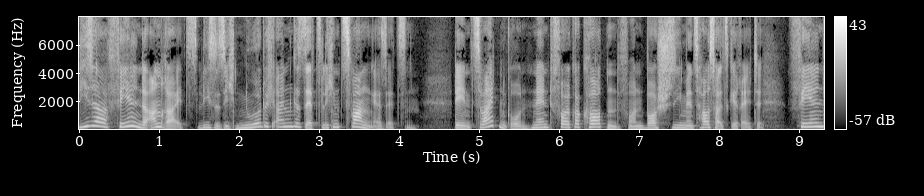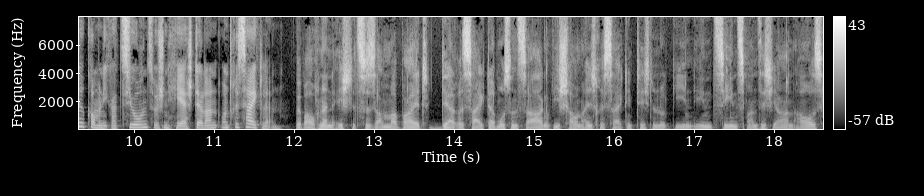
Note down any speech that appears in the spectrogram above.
Dieser fehlende Anreiz ließe sich nur durch einen gesetzlichen Zwang ersetzen. Den zweiten Grund nennt Volker Korten von Bosch Siemens Haushaltsgeräte fehlende Kommunikation zwischen Herstellern und Recyclern. Wir brauchen eine echte Zusammenarbeit. Der Recycler muss uns sagen, wie schauen eigentlich Recyclingtechnologien in 10, 20 Jahren aus.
